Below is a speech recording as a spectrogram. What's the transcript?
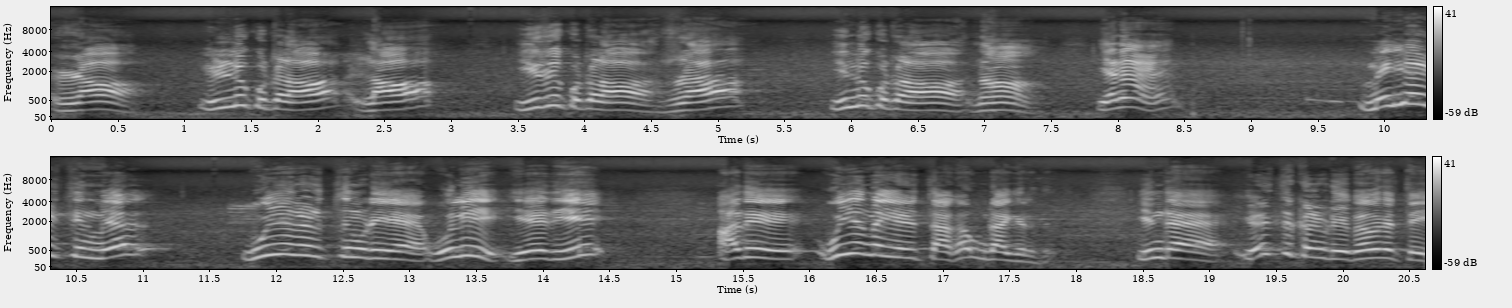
ழா. இல்லு குட்டலா லா இரு குட்டலா ரா இன்னு குட்டலா நா என மெய்யெழுத்தின் மேல் உயிரெழுத்தினுடைய ஒலி ஏறி அது உயிர்மெய் எழுத்தாக உண்டாகிறது. இந்த எழுத்துக்களுடைய விவரத்தை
